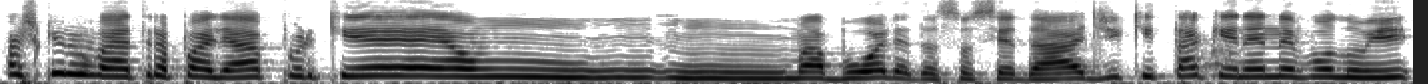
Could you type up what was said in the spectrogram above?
acho que não vai atrapalhar porque é um, um, uma bolha da sociedade que está querendo evoluir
